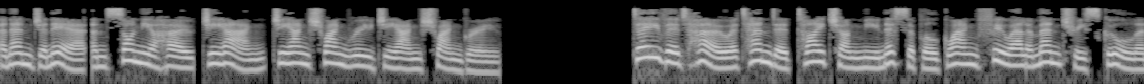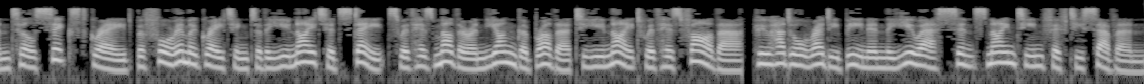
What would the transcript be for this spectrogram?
an engineer and Sonia Ho Jiang Jiang Shuangru Jiang Shuangru. David Ho attended Taichung Municipal Guangfu Elementary School until sixth grade before immigrating to the United States with his mother and younger brother to unite with his father, who had already been in the U.S. since 1957.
